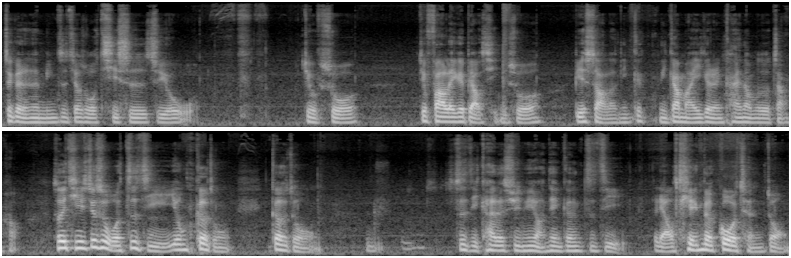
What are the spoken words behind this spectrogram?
这个人的名字叫做其实只有我，就 说就发了一个表情说别傻了，你干你干嘛一个人开那么多账号？所以其实就是我自己用各种各种自己开的虚拟软件跟自己聊天的过程中，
